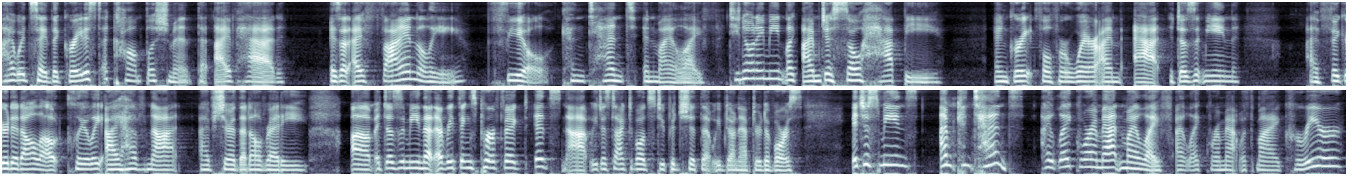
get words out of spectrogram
I would say the greatest accomplishment that I've had is that I finally feel content in my life. Do you know what I mean? Like, I'm just so happy and grateful for where I'm at. It doesn't mean I've figured it all out. Clearly, I have not. I've shared that already. Um, it doesn't mean that everything's perfect. It's not. We just talked about stupid shit that we've done after divorce. It just means I'm content. I like where I'm at in my life. I like where I'm at with my career.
